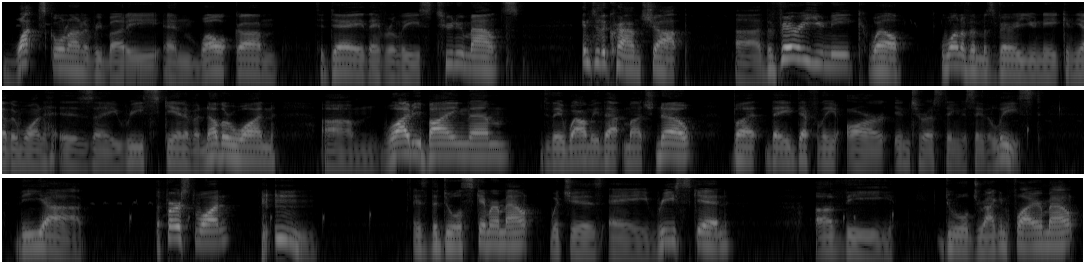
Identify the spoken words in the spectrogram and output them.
What's going on, everybody, and welcome. Today they've released two new mounts into the Crown Shop. Uh, very unique. Well, one of them is very unique, and the other one is a reskin of another one. Um, will I be buying them? Do they wow me that much? No, but they definitely are interesting to say the least. The uh, the first one is the dual skimmer mount, which is a reskin of the dual dragonflyer mount.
